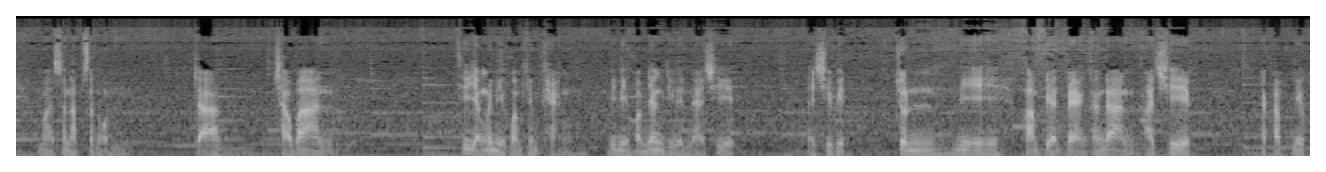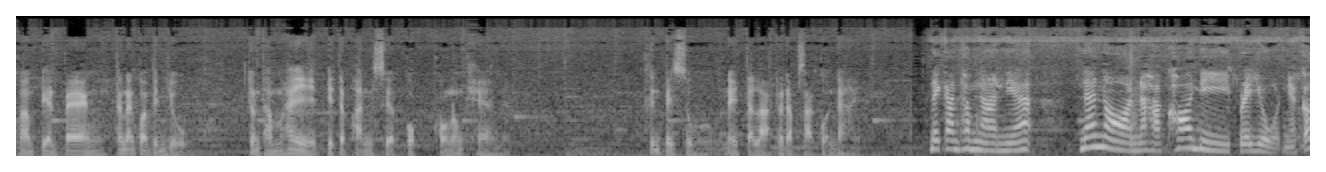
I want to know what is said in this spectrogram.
ๆ มาสนับสนุน จากชาวบ้านที่ยังไม่มีความเข้มแข็ง ไม่มีความยั่งยืนในอาชีพในชีวิต จนมีความเปลี่ยนแปลงทางด้านอาชีพ นะครับมีความเปลี่ยนแปลงทางด้านความเป็นอยู่ จนทำให้ผลิตภัณฑ์เสือกกของน้องแคนขึ้นไปสู่ในตลาดระดับสากลได้ ในการทำงานนี้แน่นอนนะคะ ข้อดีประโยชน์เนี่ยก็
